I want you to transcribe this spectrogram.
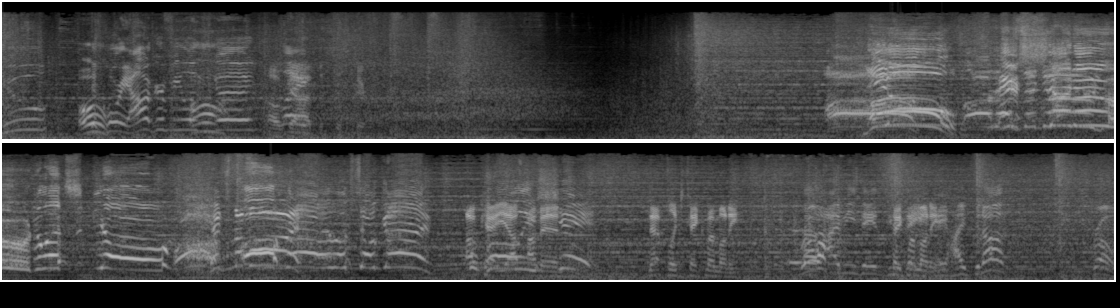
too. Oh. The choreography looks Oh. good. Oh Like, god, the sister. Oh! Oh, that's it's the the dude! Let's go! Oh, it looks so good. boy. Oh, okay, yep, Holy I'm in. shit. Netflix, take my money. Bro, I mean, they, Take my they, money. they hyped it up. Bro,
